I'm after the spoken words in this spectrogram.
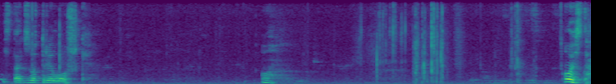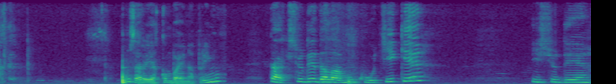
Ось так зо три ложки. О. Ось так. Зараз я комбайна прийму. Так, сюди дала муку тільки. І сюди.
